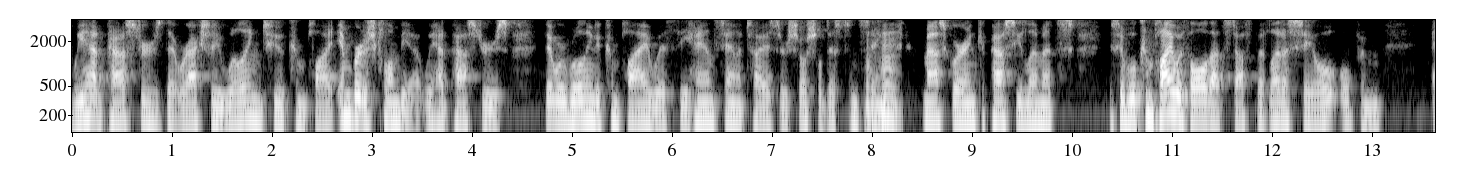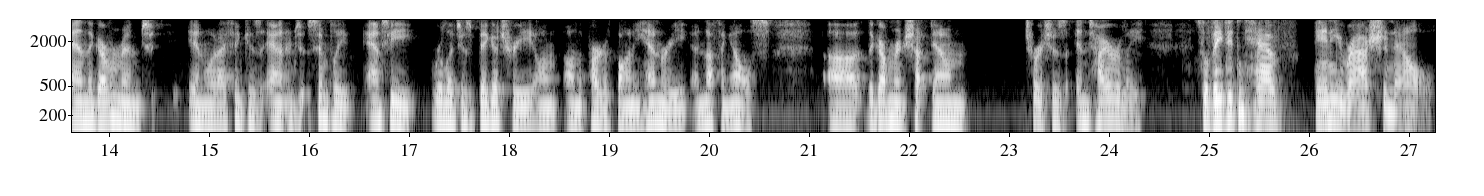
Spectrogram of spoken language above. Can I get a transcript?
We had pastors that were actually willing to comply in British Columbia. We had pastors that were willing to comply with the hand sanitizer, social distancing, mm-hmm. mask wearing, capacity limits. They said, we'll comply with all that stuff, but let us stay o- open. And the government, in what I think is an- simply anti religious bigotry on, on the part of Bonnie Henry and nothing else, uh, the government shut down churches entirely so they didn't have any rationale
